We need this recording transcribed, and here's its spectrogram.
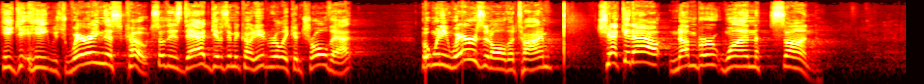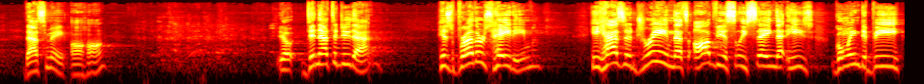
he, he was wearing this coat, so his dad gives him a coat. He didn't really control that. But when he wears it all the time, check it out number one son. That's me. Uh huh. You know, didn't have to do that. His brothers hate him. He has a dream that's obviously saying that he's going to be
